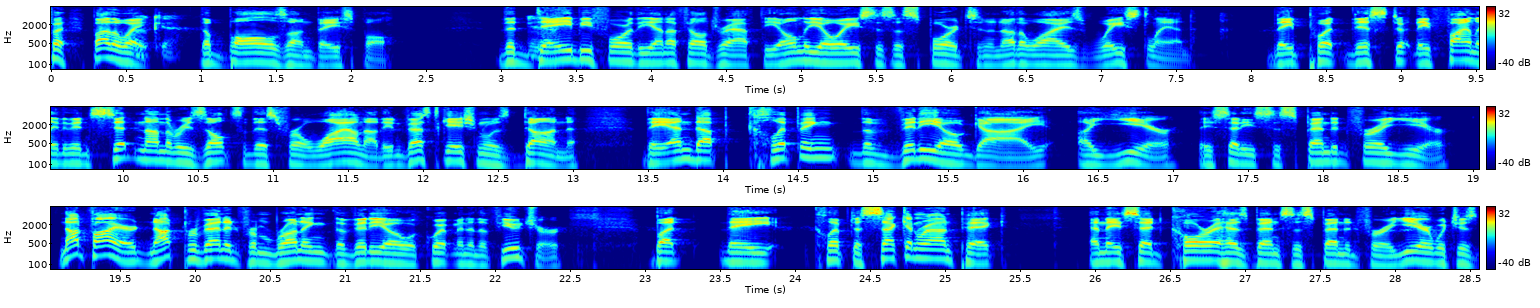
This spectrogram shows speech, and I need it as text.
F- By the way, Okay. the balls on baseball. The day before the NFL draft, the only oasis of sports in an otherwise wasteland. They put this. They finally they've been sitting on the results of this for a while now. The investigation was done. They end up clipping the video guy a year. They said he's suspended for a year, not fired, not prevented from running the video equipment in the future, but they clipped a second round pick and they said Cora has been suspended for a year, which is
